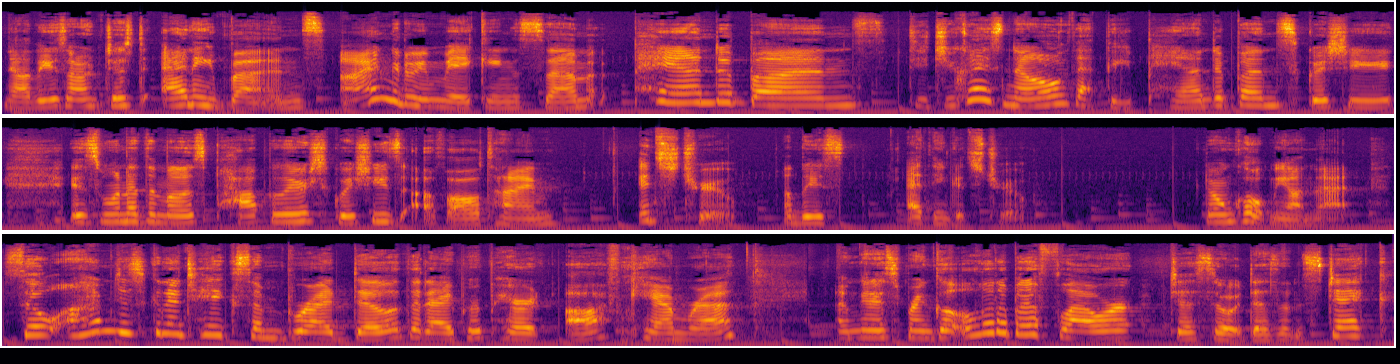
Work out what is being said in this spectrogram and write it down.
Now these aren't just any buns. I'm gonna be making some panda buns. Did you guys know that the panda bun squishy is one of the most popular squishies of all time? It's true. At least I think it's true. Don't quote me on that. So I'm just gonna take some bread dough that I prepared off camera. I'm gonna sprinkle a little bit of flour just so it doesn't stick.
